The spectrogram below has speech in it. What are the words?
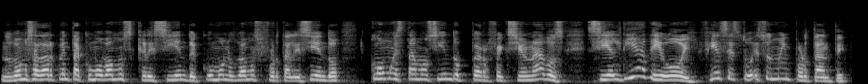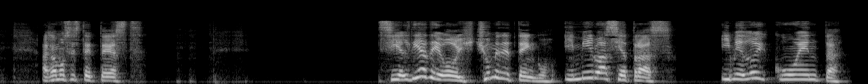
nos vamos a dar cuenta cómo vamos creciendo y cómo nos vamos fortaleciendo, cómo estamos siendo perfeccionados. Si el día de hoy, fíjense esto, eso es muy importante, hagamos este test. Si el día de hoy yo me detengo y miro hacia atrás y me doy cuenta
